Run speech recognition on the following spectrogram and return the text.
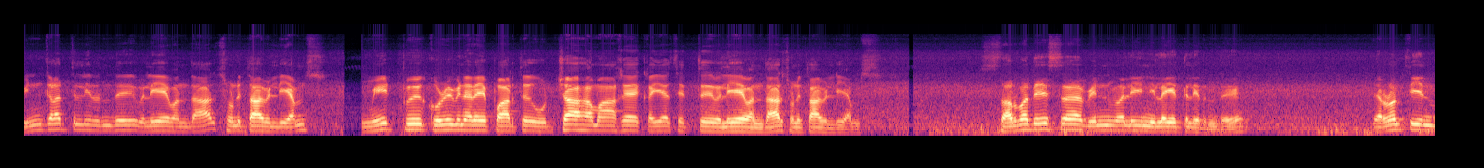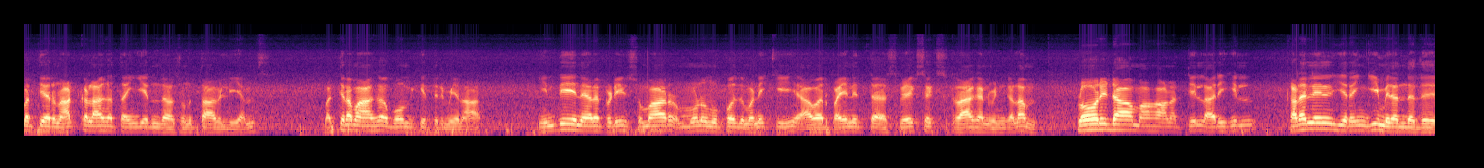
விண்கலத்திலிருந்து வெளியே வந்தார் சுனிதா வில்லியம்ஸ். மீட்பு குழுவினரை பார்த்து உற்சாகமாக கையசைத்து வெளியே வந்தார் சுனிதா வில்லியம்ஸ். சர்வதேச விண்வெளி நிலையத்திலிருந்து இரநூத்தி எண்பத்தி ஆறு நாட்களாக தங்கியிருந்த சுனிதா வில்லியம்ஸ் பத்திரமாக பூமிக்கு திரும்பினார். இந்திய நேரப்படி சுமார் மூணு முப்பது மணிக்கு அவர் பயணித்த ஸ்பேக்ஸ் டிராகன் விண்கலம் புளோரிடா மாகாணத்தில் அருகில் கடலில் இறங்கி மிதந்தது.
